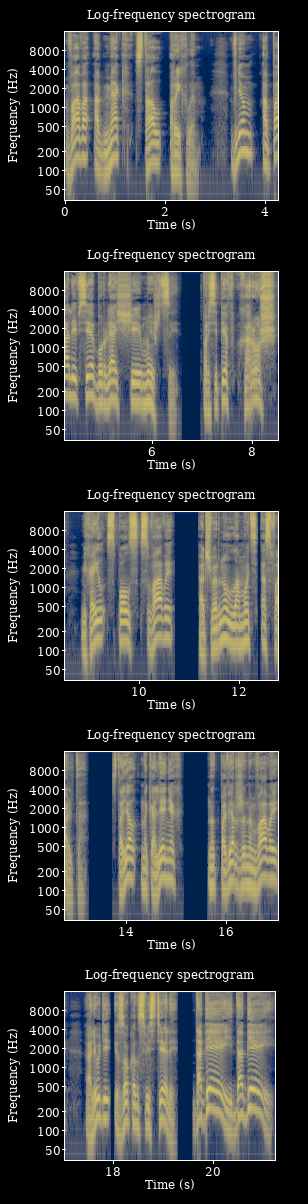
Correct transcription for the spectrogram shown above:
Вава обмяк, стал рыхлым. В нем опали все бурлящие мышцы. Просипев «Хорош!», Михаил сполз с Вавы, отшвырнул ломоть асфальта. Стоял на коленях над поверженным Вавой, а люди из окон свистели. «Добей! Добей!»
